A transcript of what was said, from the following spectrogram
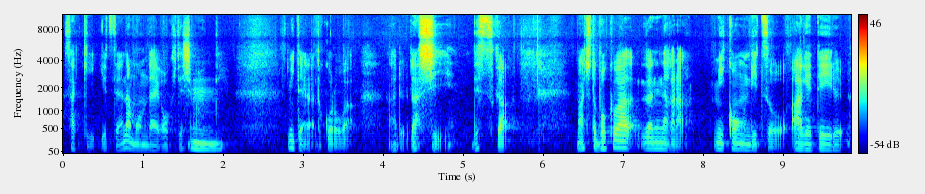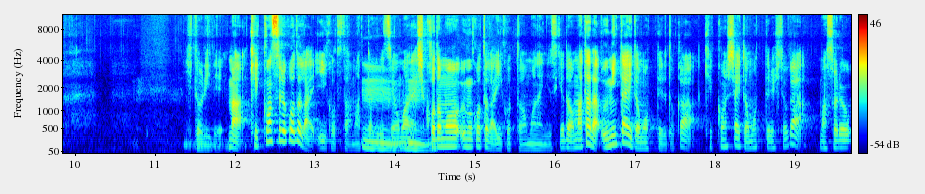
さっき言ってたような問題が起きてしまうっていう、うん。みたいなところがあるらしいですが、まあ、ちょっと僕は残念ながら未婚率を上げている一人で、まあ、結婚することがいいこととは全く別に思わないし、うんうん子供を産むことがいいこととは思わないんですけど、まあ、ただ産みたいと思ってるとか結婚したいと思ってる人が、まあ、それを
